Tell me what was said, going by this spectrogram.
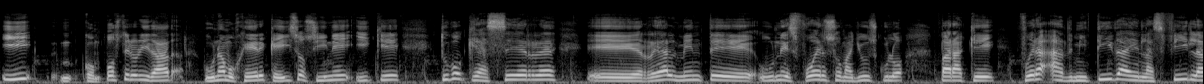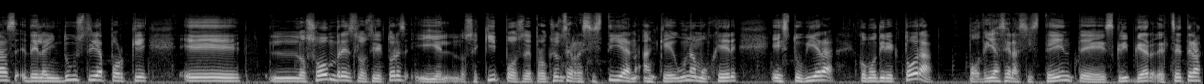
Y mm, con posterioridad, una mujer que hizo cine y que tuvo que hacer eh, realmente un esfuerzo mayúsculo para que fuera admitida en las filas de la industria porque eh, los hombres, los directores y los equipos de producción se resistían a que una mujer estuviera como directora. Podía ser asistente, script girl, etcétera,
